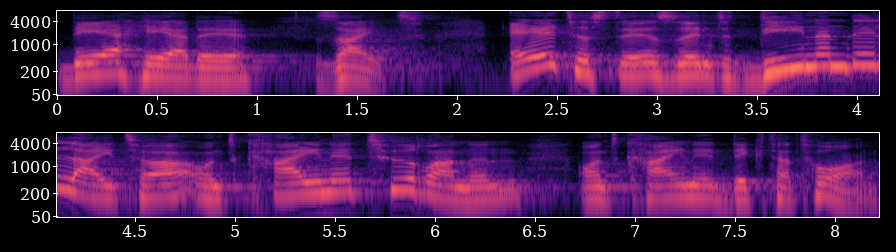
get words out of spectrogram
der Herde seid. Älteste sind dienende Leiter und keine Tyrannen und keine Diktatoren.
